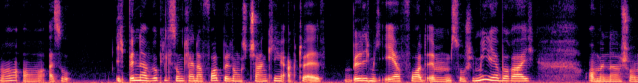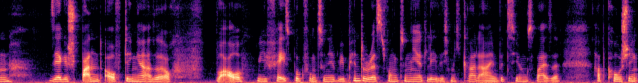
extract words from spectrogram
Ja, äh, also ich bin da wirklich so ein kleiner Fortbildungsjunkie. Aktuell bilde ich mich eher fort im Social-Media-Bereich und bin da schon sehr gespannt auf Dinge. Also auch, wow, wie Facebook funktioniert, wie Pinterest funktioniert, lese ich mich gerade ein, beziehungsweise habe Coaching,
